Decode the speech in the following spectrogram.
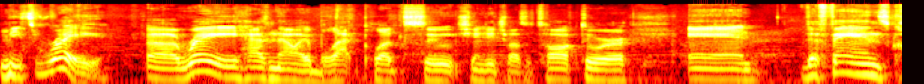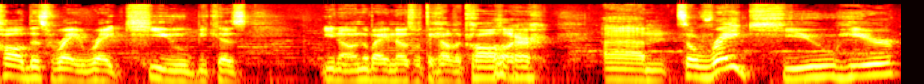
meets Rei. Uh, Rei has now a black plug suit. Shinji tries to talk to her, and the fans call this Rei Rei Q because you know nobody knows what the hell to call her. Um, so Rei Q here,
